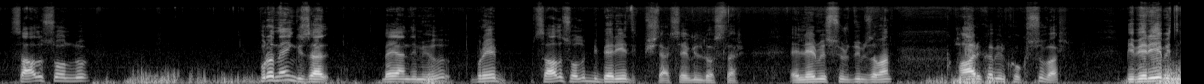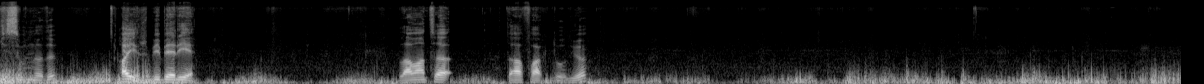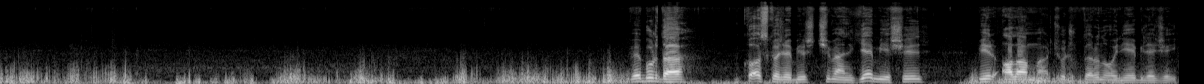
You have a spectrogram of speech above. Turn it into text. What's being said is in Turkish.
Sağlı sollu buranın en güzel beğendiğim yolu buraya sağlı sollu biberiye dikmişler sevgili dostlar. Ellerimi sürdüğüm zaman harika bir kokusu var. Biberiye bitkisi bunun adı. Hayır biberiye. Lavanta daha farklı oluyor. Ve burada koskoca bir çimenlik yemyeşil bir alan var çocukların oynayabileceği.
